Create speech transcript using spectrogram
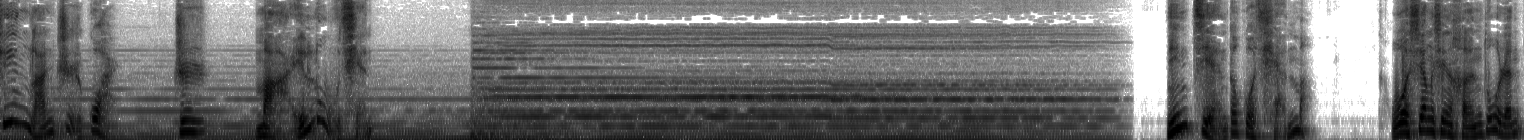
青蓝志怪之买路钱。您捡到过钱吗？我相信很多人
